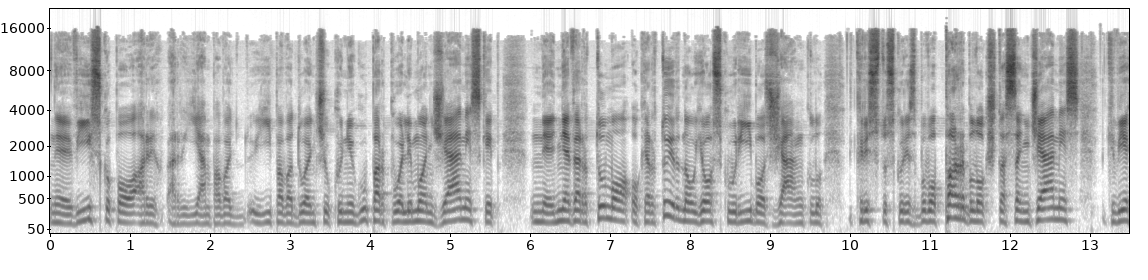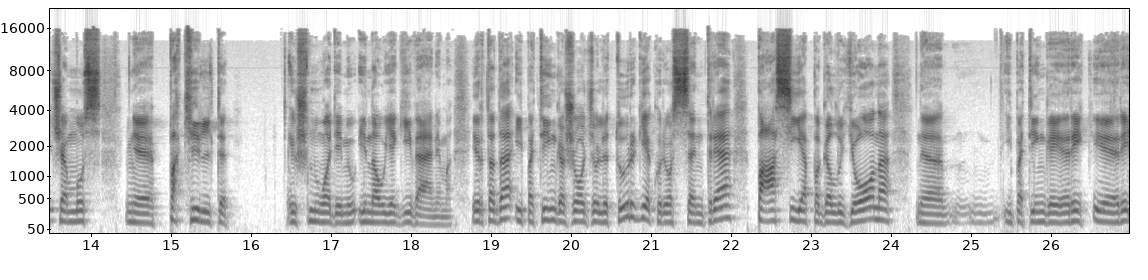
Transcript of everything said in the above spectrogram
vysko vyskupo ar, ar jam pavad, jį pavaduojančių kunigų parpuolimu ant žemės kaip nevertumo, o kartu ir naujos kūrybos ženklų. Kristus, kuris buvo parblokštas ant žemės, kviečia mus pakilti iš nuodėmių į naują gyvenimą. Ir tada ypatinga žodžio liturgija, kurios centre pasija pagal Joną, e, ypatingai, reik, e,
